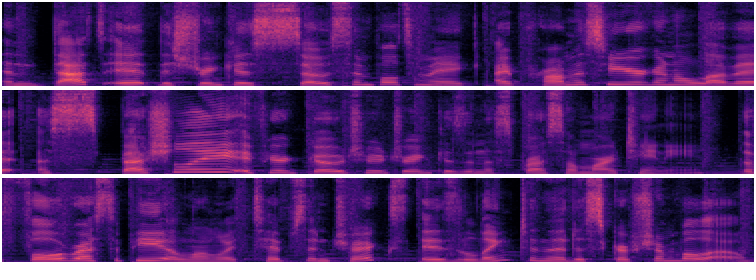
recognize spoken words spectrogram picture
And that's it. This drink is so simple to make. I promise you you're gonna love it, especially if your go-to drink is an espresso martini. The full recipe along with tips and tricks is linked in the description below.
